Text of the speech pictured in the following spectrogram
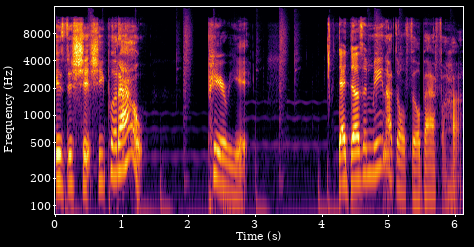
is the shit she put out. Period. That doesn't mean I don't feel bad for her.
